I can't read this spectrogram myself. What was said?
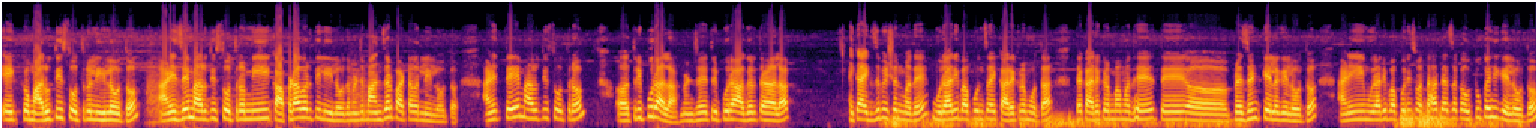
एक मारुती स्तोत्र लिहिलं होतं. आणि जे मारुती स्तोत्र मी कापडावरती लिहिलं होतं म्हणजे मांजर पाटावर लिहिलं होतं. आणि ते मारुती स्तोत्र त्रिपुराला म्हणजे त्रिपुरा आगरतळाला एका एक्झिबिशनमध्ये मुरारी बापूंचा एक कार्यक्रम होता. त्या कार्यक्रमामध्ये ते प्रेझेंट केलं गेलं होतं. आणि मुरारी बापूंनी स्वतः त्याचं कौतुकही केलं होतं.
